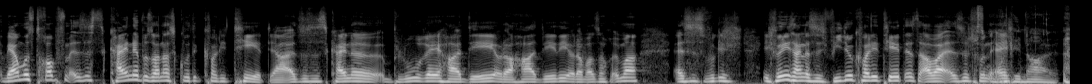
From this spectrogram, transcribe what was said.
Wermutstropfen, es ist keine besonders gute Qualität, ja. Also es ist keine Blu-ray HD oder HDD oder was auch immer. Es ist wirklich, ich will nicht sagen, dass es Videoqualität ist, aber es ist das schon echt. Original.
